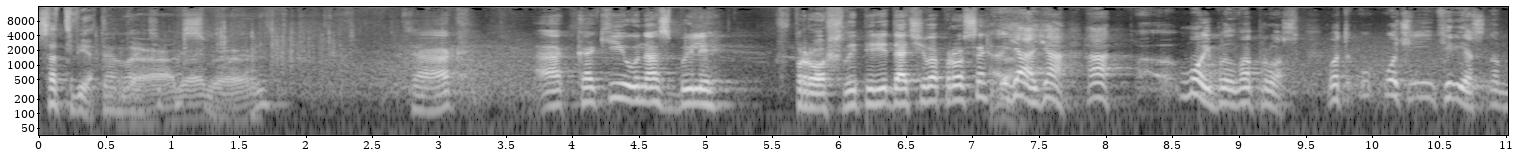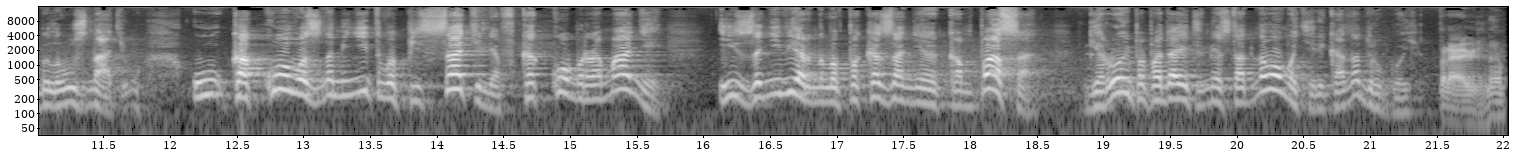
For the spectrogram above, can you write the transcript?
с ответом. Давайте посмотрим. Так, а какие у нас были в прошлой передаче вопросы? Я, я, а, мой был вопрос. Вот очень интересно было узнать, у, у какого знаменитого писателя, в каком романе из-за неверного показания компаса герой попадает вместо одного материка на другой? Правильно.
